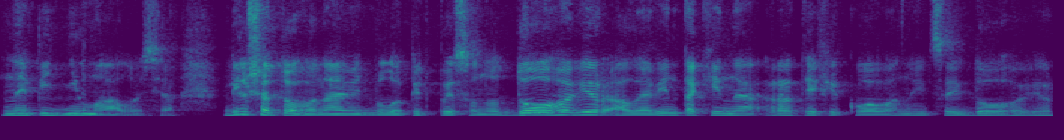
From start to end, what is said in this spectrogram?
не піднімалося. Більше того, навіть було підписано договір, але він таки не ратифікований цей договір.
